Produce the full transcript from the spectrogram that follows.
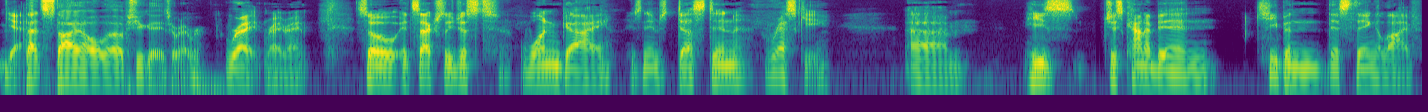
Yeah. that style of shoegaze or whatever. Right, right, right. So it's actually just one guy. His name's Dustin Reske. Um, he's just kind of been keeping this thing alive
